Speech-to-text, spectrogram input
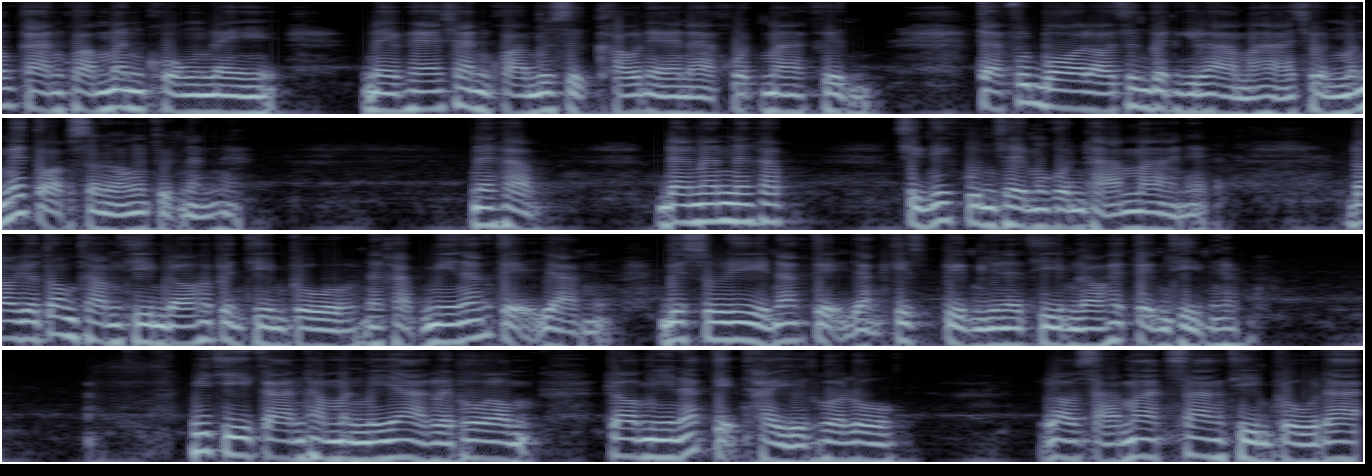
ต้องการความมั่นคงใน ในแพชชั่นความรู้สึกเขาในอนาคตมากขึ้น แต่ฟุตบอลเราซึ่งเป็นกีฬามหาชน มันไม่ตอบสนองจุดนั้นนะนะครับ ดังนั้นนะครับ สิ่งที่คุณชัยมงคลถามมาเนี่ยเราจะต้องทำทีมเราให้เป็นทีมโปรนะครับ มีนักเตะอย่างเบสซูรี่นักเตะอย่างคริสปิมอยู่ในทีมเราให้เต็มทีมครับ วิธีการทำมันไม่ยากเลยเพราะเราเรามีนักเตะไทยอยู่ทั่วโลก เราสามารถสร้างทีมโปรได้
